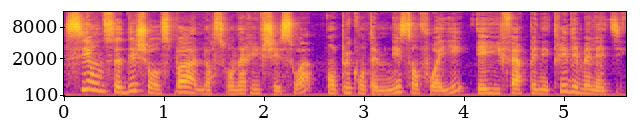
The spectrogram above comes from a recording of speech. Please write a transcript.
Si on ne se déchausse pas lorsqu'on arrive chez soi, on peut contaminer son foyer et y faire pénétrer des maladies.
